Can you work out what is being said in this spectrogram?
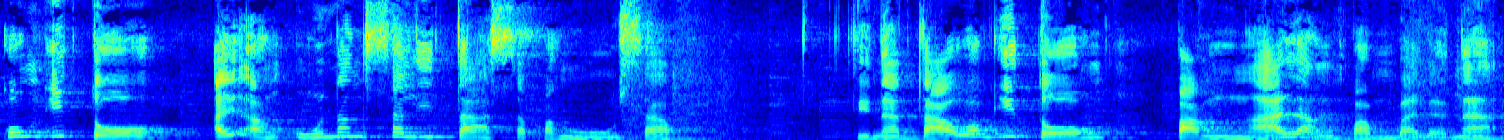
kung ito ay ang unang salita sa pangungusap. Tinatawag itong pangalang pambalana.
